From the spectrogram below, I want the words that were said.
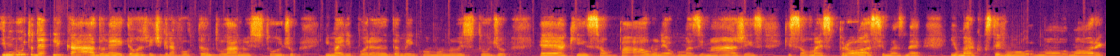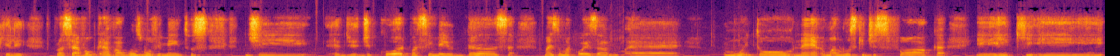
e muito delicado, né? Então a gente gravou tanto lá no estúdio em Mairiporã, também como no estúdio é, aqui em São Paulo, né? Algumas imagens que são mais próximas, né? E o Marcos teve uma, uma, uma hora que ele falou assim: ah, vamos gravar alguns movimentos de, é, de, de, corpo, assim, meio dança, mas uma coisa. É, muito, né, uma luz que desfoca e, e que e,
